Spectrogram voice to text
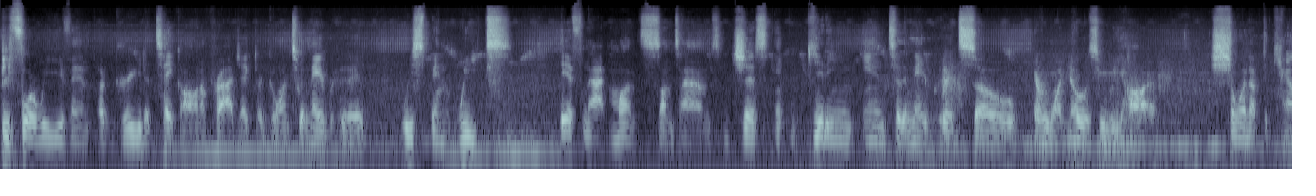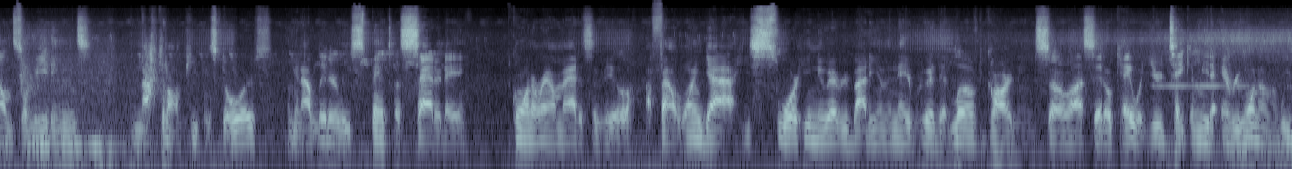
before we even agree to take on a project or go into a neighborhood, we spend weeks, if not months sometimes, just getting into the neighborhood so everyone knows who we are, showing up to council meetings, knocking on people's doors. I mean, I literally spent a Saturday going around Madisonville. I found one guy, he swore he knew everybody in the neighborhood that loved gardening. So I said, okay, well, you're taking me to every one of them. We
